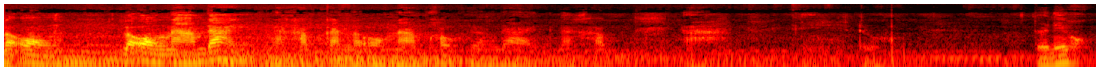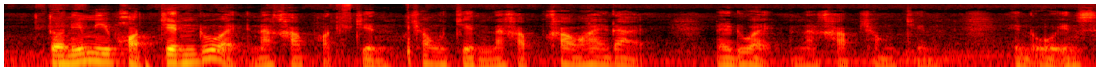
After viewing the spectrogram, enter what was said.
ละอองละอองน้ำได้นะครับ กันละอองน้ำเข้าเครื่องได้นะครับอ่าดูตัวนี้ตัวนี้มีพอร์ตเจนด้วยนะครับพอร์ตเจนช่องเจนนะครับเข้าให้ได้ได้ด้วยนะครับช่องเจน NONC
